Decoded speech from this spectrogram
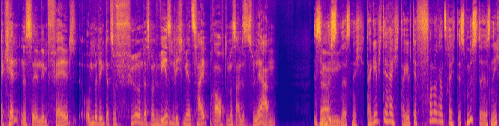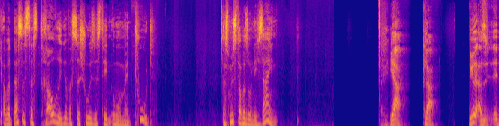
Erkenntnisse in dem Feld unbedingt dazu führen, dass man wesentlich mehr Zeit braucht, um das alles zu lernen. Sie Ähm, müssten es nicht. Da gebe ich dir recht. Da gebe ich dir voll und ganz recht. Es müsste es nicht, aber das ist das Traurige, was das Schulsystem im Moment tut. Das müsste aber so nicht sein. Ja, klar. Wie gesagt, also äh,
